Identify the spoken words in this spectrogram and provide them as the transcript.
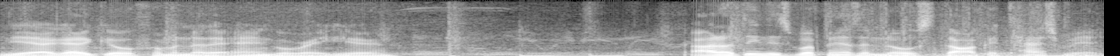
Yeah, I gotta go from another angle right here. I don't think this weapon has a no stock attachment.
